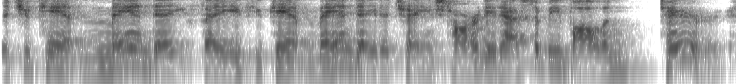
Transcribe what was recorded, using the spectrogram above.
That you can't mandate faith. You can't mandate a changed heart. It has to be voluntary.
